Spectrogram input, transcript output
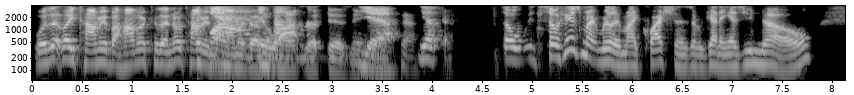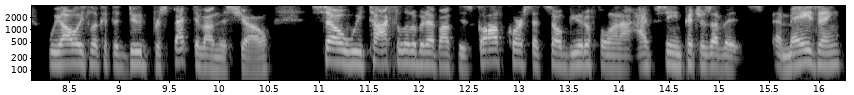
Was it like Tommy Bahama? Because I know Tommy was. Bahama does a lot with Disney. Yeah. Yeah. Yep. Yeah. So, so here's my really my question is that we're getting, as you know, we always look at the dude perspective on this show. So we talked a little bit about this golf course that's so beautiful, and I, I've seen pictures of it. It's amazing.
